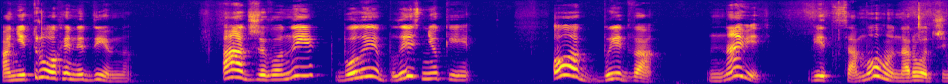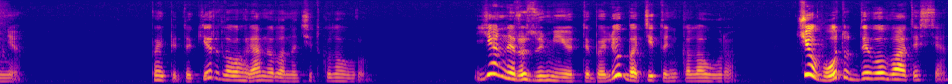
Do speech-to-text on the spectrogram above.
Ані трохи не дивно. Адже вони були близнюки. Обидва, навіть від самого народження. Пепі докірливо глянула на тітку Лауру. Я не розумію тебе, люба тітонька Лаура. Чого тут дивуватися?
